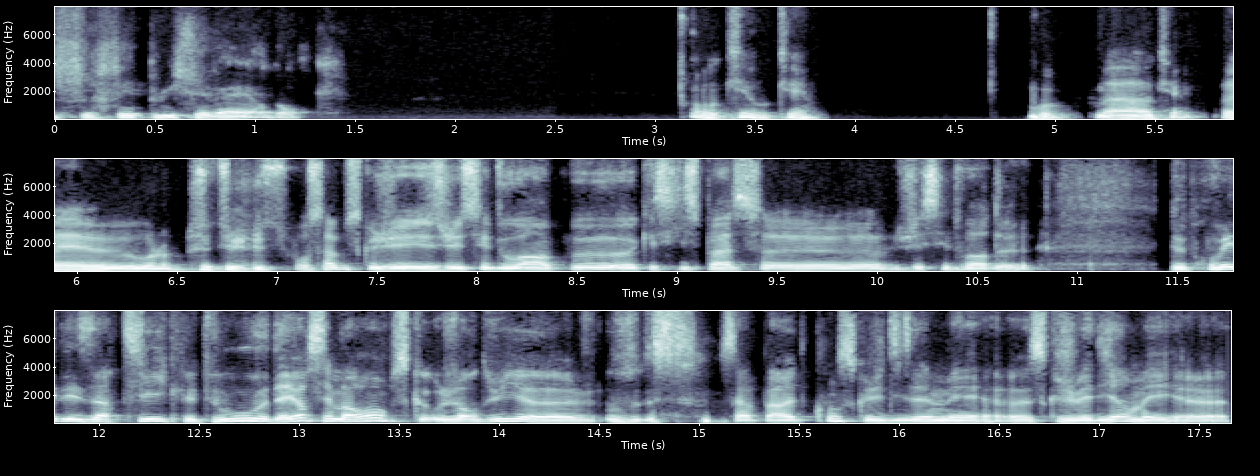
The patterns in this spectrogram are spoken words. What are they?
se fait plus sévère, donc. Ok, ok. Bon, bah ok. Euh, voilà, c'était juste pour ça parce que j'ai essayé de voir un peu euh, qu'est-ce qui se passe. Euh, j'ai essayé de voir de de trouver des articles et tout. D'ailleurs, c'est marrant parce qu'aujourd'hui, euh, ça va paraître con ce que je disais, mais euh, ce que je vais dire, mais euh,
